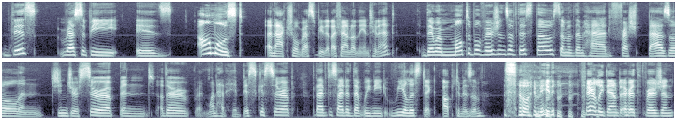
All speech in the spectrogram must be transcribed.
This recipe is almost an actual recipe that I found on the internet. There were multiple versions of this, though. Some of them had fresh basil and ginger syrup, and other one had hibiscus syrup. But I've decided that we need realistic optimism. So I made a fairly down to earth version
